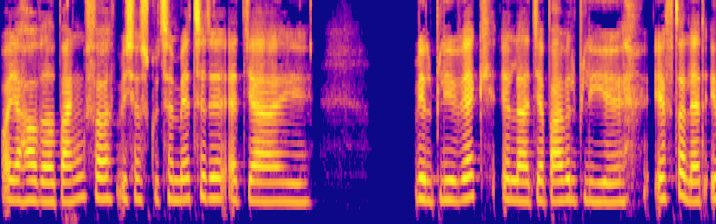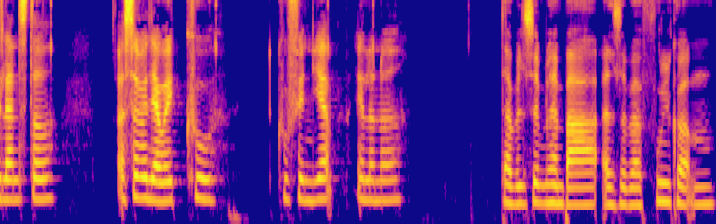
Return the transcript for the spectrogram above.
Og jeg har været bange for, hvis jeg skulle tage med til det, at jeg øh, ville blive væk, eller at jeg bare ville blive øh, efterladt et eller andet sted. Og så ville jeg jo ikke kunne, kunne finde hjem eller noget. Der vil simpelthen bare altså være fuldkommen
